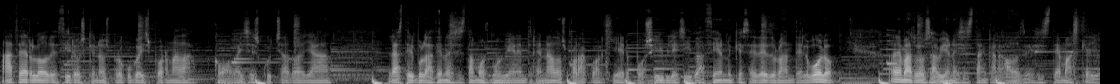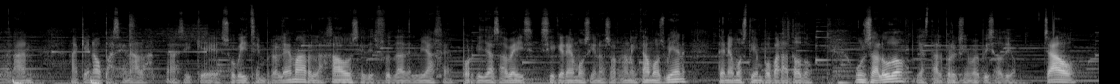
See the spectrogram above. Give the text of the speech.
hacerlo, deciros que no os preocupéis por nada. Como habéis escuchado ya, las tripulaciones estamos muy bien entrenados para cualquier posible situación que se dé durante el vuelo. Además, los aviones están cargados de sistemas que ayudarán a que no pase nada. Así que subid sin problema, relajaos y disfrutad del viaje, porque ya sabéis, si queremos y nos organizamos bien, tenemos tiempo para todo. Un saludo y hasta el próximo episodio. ¡Chao!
